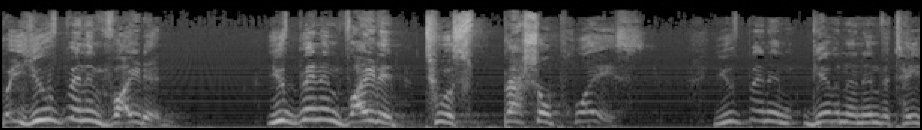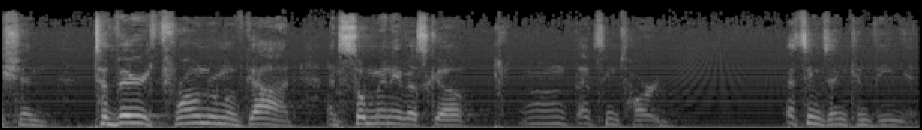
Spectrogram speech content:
but you've been invited. You've been invited to a special place. You've been in, given an invitation to the very throne room of God. And so many of us go, mm, that seems hard. That seems inconvenient.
